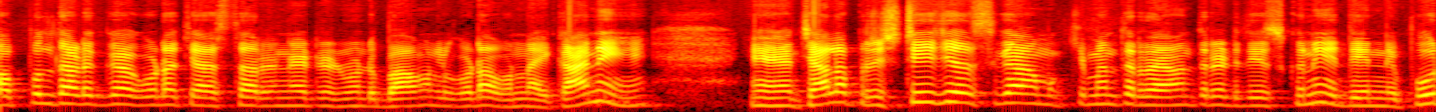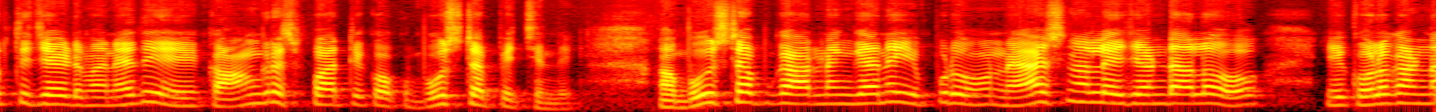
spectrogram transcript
తప్పులు తడగ్గా కూడా చేస్తారనేటటువంటి భావనలు కూడా ఉన్నాయి. కానీ చాలా ప్రెస్టీజియస్గా ముఖ్యమంత్రి రేవంత్ రెడ్డి తీసుకుని దీన్ని పూర్తి చేయడం అనేది కాంగ్రెస్ పార్టీకి ఒక బూస్టప్ ఇచ్చింది. ఆ బూస్టప్ కారణంగానే ఇప్పుడు నేషనల్ ఎజెండాలో ఈ కులగండ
